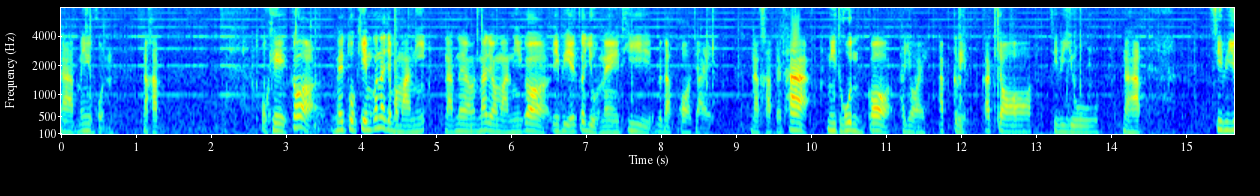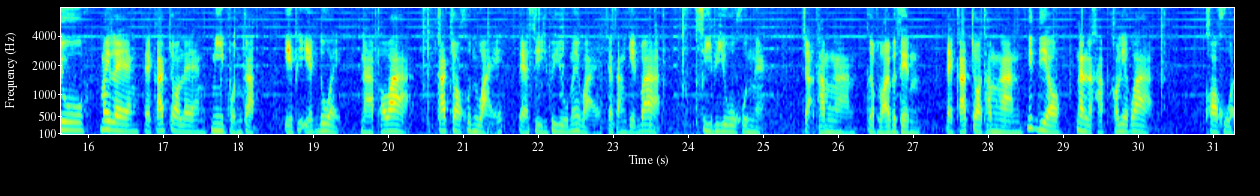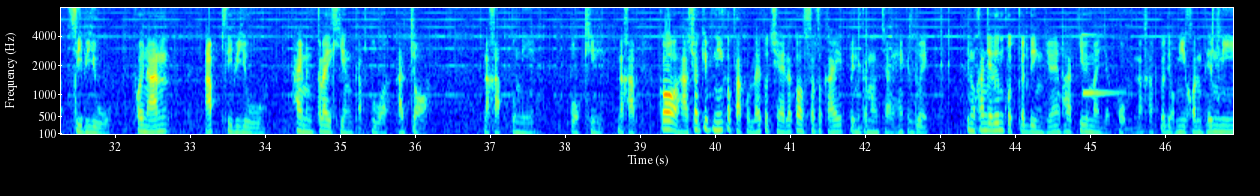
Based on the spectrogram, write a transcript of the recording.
นะครับ ไม่มีผลนะครับโอเค ก็ในตัวเกมก็น่าจะประมาณนี้นะครับนวน่าจะประมาณนี้ก็ APS ก็อยู่ในที่ระดับพอใจนะครับ แต่ถ้า มีทุนก็ทยอยอัปเกรดการ์ดจอ CPU นะครับ CPU ไม่แรงแต่การ์ดจอแรงมีผลกับ APS ด้วยนะเพราะว่าการ์ดจอคุณไหว แต่ CPU ไม่ไหว จะสังเกตว่า CPU คุณเนี่ย จะทำงานเกือบ 100%แต่การ์ดจอทำงานนิดเดียวนั่นแหละครับ เขาเรียกว่าคอขวด CPU เพราะนั้นอัพ CPU ให้มันใกล้เคียงกับตัวการ์ดจอนะครับ ตรงนี้ โอเคนะครับ ก็หากชอบคลิปนี้ก็ฝากกดไลค์กดแชร์แล้วก็ Subscribe เป็นกำลังใจให้กันด้วยที่สำคัญอย่าลืมกดกระดิ่งจะไม่พลาดคลิปใหม่จากผมนะครับก็เดี๋ยวมีคอนเทนต์มี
